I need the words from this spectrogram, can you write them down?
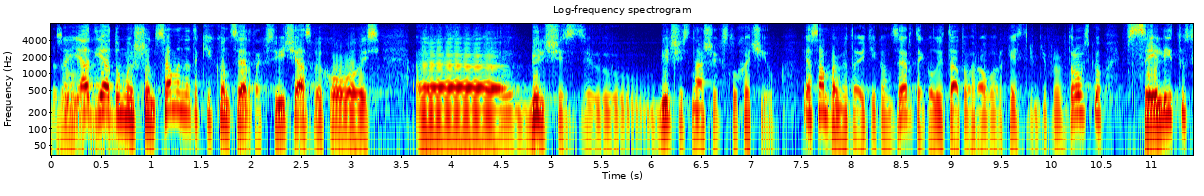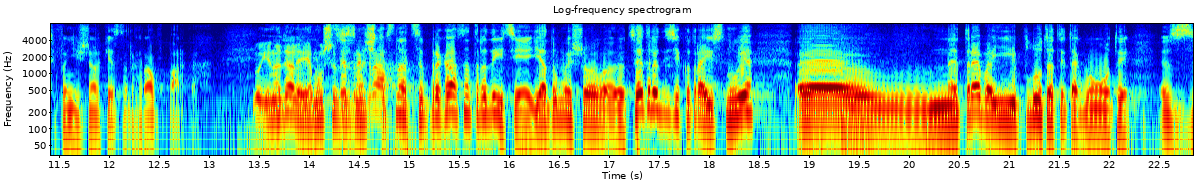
безумовно. Я, я думаю, що саме на таких концертах в свій час виховувались е, більшість, е, більшість наших слухачів. Я сам пам'ятаю ті концерти, коли тато грав в оркестрі в Дніпропетровську, все літо симфонічний оркестр грав в парках. Ну і надалі я мушу Це зазначити. прекрасна, це прекрасна традиція. Я думаю, що е, це традиція, яка існує. Е, не треба її плутати, так би мовити, з,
